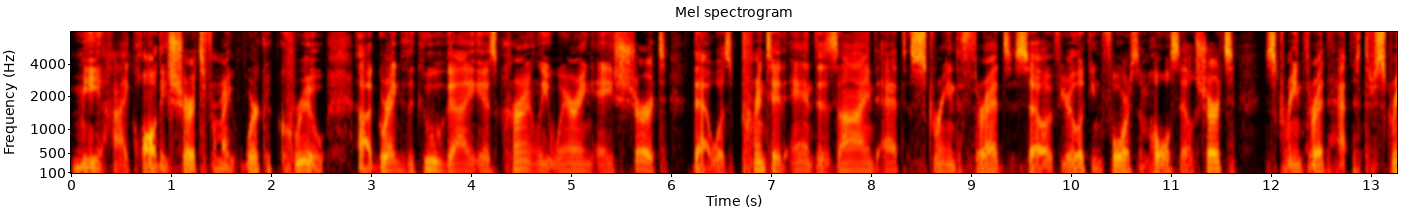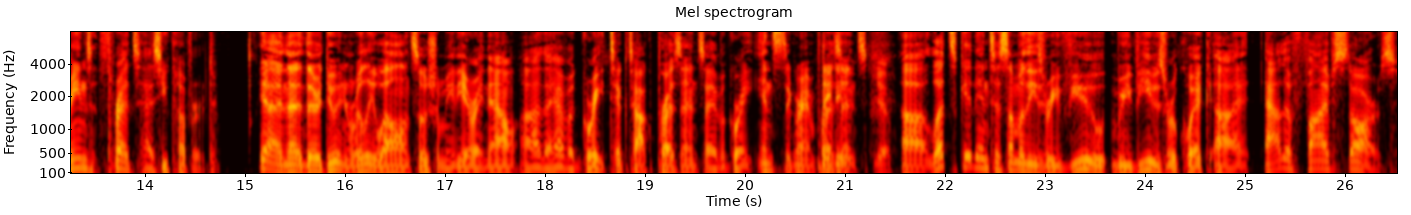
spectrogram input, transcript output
me high quality shirts for my work crew. Uh, Greg, the Google guy, is currently wearing a shirt that was printed and designed at Screened Threads. So if you're looking for some wholesale shirts, Screen Thread ha- Screens Threads has you covered. Yeah, and they're doing really well on social media right now. Uh, they have a great TikTok presence. They have a great Instagram presence. yep. Uh, let's get into some of these review reviews real quick. Uh, out of five stars,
